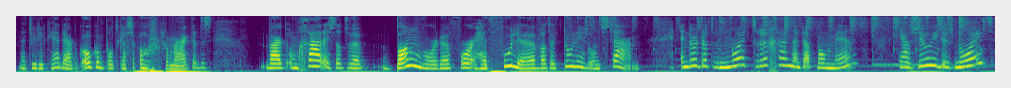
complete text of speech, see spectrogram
natuurlijk, hè, daar heb ik ook een podcast over gemaakt. Dat is waar het om gaat is dat we bang worden voor het voelen wat er toen is ontstaan. En doordat we nooit teruggaan naar dat moment, ja, zul je dus nooit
